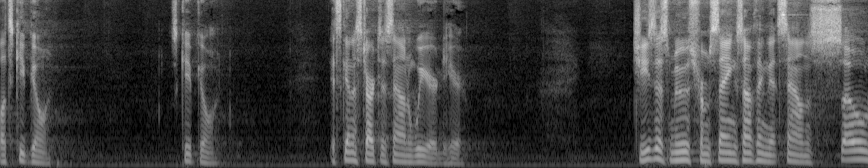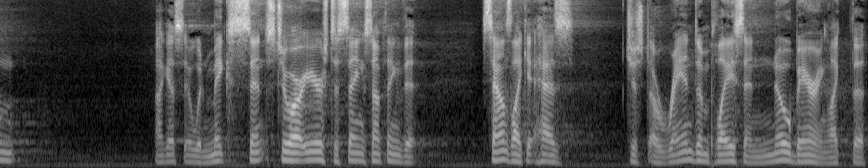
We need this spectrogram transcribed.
Let's keep going. Let's keep going. It's going to start to sound weird here. Jesus moves from saying something that sounds so, I guess it would make sense to our ears, to saying something that sounds like it has just a random place and no bearing, like the,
